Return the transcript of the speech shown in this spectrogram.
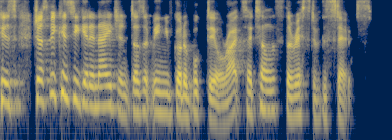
Because just because you get an agent doesn't mean you've got a book deal, right? So tell us the rest of the steps.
